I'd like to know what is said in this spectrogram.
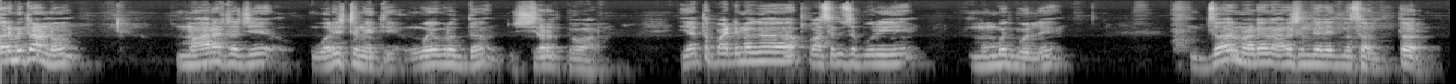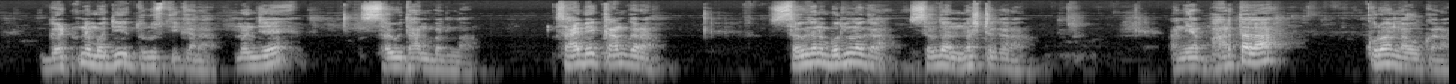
तर मित्रांनो महाराष्ट्राचे वरिष्ठ नेते वयोवृद्ध शरद पवार हे आता पाठीमाग पाच सहा दिवसापूर्वी मुंबईत बोलले जर मराठ्यांना आरक्षण द्यायला येत नसेल तर घटनेमध्ये दुरुस्ती करा म्हणजे संविधान बदला. साहेब एक काम करा संविधान बदलू नका संविधान नष्ट करा आणि या भारताला कुराण लागू करा.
